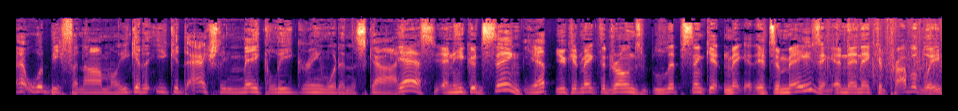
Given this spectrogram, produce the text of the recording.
That would be phenomenal. You could you could actually make Lee Greenwood in the sky. Yes, and he could sing. Yep. You could make the drones lip sync it and make it. It's amazing. And then they could probably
